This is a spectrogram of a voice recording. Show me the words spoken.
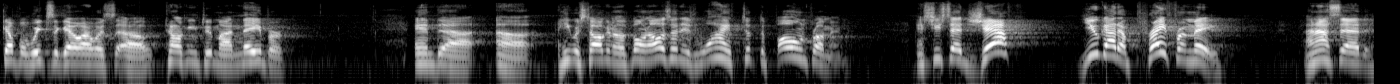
couple of weeks ago, I was uh, talking to my neighbor, and uh, uh, he was talking on the phone. All of a sudden, his wife took the phone from him, and she said, "Jeff, you got to pray for me." And I said,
